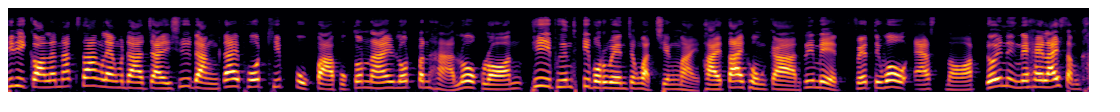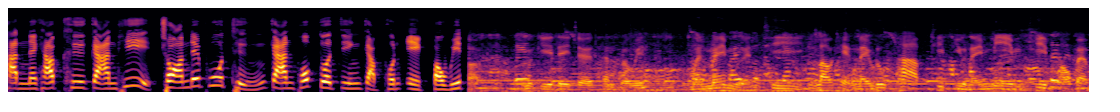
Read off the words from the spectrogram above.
พิธีกรและนักสร้างแรงบันดาลใจชื่อดังได้โพสต์คลิปปลูกป่าปลูกต้นไม้ลดปัญหาโลกร้อน ที่พื้นที่บริเวณจังหวัดเชียงใหม่ ภายใต้โครงการ r e m a d e Festival as North โดยหนึ่งในไฮไลท์สำคัญนะครับ คือการที่ชอนได้พูดถึงการพบตัวจริงกับพลเอกประวิตยเมื่อกี้ได้เจอท่านประวิทย์ มันไม่เหมือนที่เราเห็นในรูปภาพที่อยู่ในมีมที่เขาแบบ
